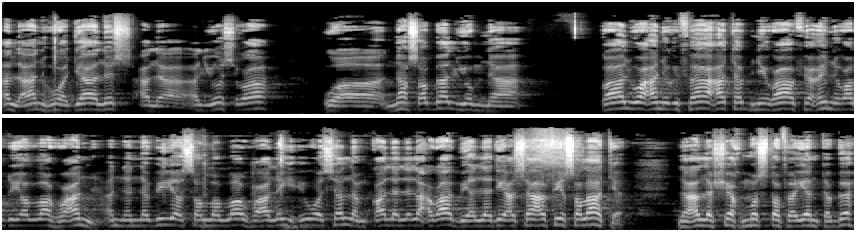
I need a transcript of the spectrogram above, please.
الآن هو جالس على اليسرى. ونصب اليمنى. قال وعن رفاعة بن رافع رضي الله عنه أن النبي صلى الله عليه وسلم قال للأعرابي الذي أساء في صلاته لعل الشيخ مصطفى ينتبه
